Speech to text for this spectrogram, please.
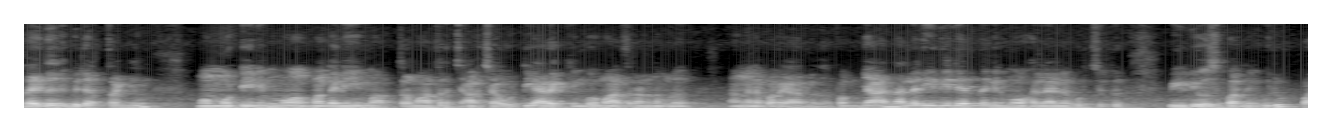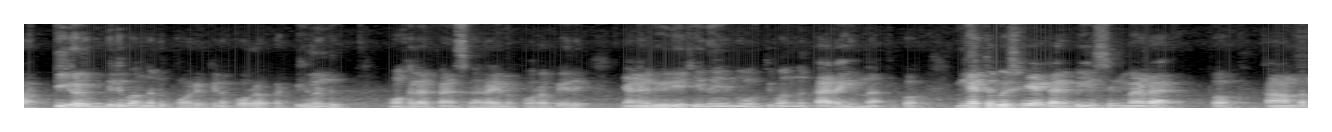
അതായത് ഇവർ അത്രയ്ക്കും മമ്മൂട്ടീനെയും മകനെയും അത്രമാത്രം ചവിട്ടി അരയ്ക്കുമ്പോൾ മാത്രമാണ് നമ്മൾ അങ്ങനെ പറയാറുള്ളത്. അപ്പം ഞാൻ നല്ല രീതിയിൽ എന്തെങ്കിലും മോഹൻലാലിനെ കുറിച്ചിട്ട് വീഡിയോസ് പറഞ്ഞ് ഒരു പട്ടികൾ ഇതിൽ വന്നിട്ട് കുറയ്ക്കുന്ന കുറേ പട്ടികളുണ്ട്. മോഹൻലാൽ ഫാൻസുകാരായുള്ള കുറേ പേര് ഞാൻ അങ്ങനെ വീഡിയോ ചെയ്ത് കഴിഞ്ഞ് നോക്കി വന്ന് കരയുന്ന ഇപ്പോൾ ഇങ്ങനത്തെ ഒരു വിഷയക്കാരൻ ഇപ്പോൾ ഈ സിനിമയുടെ ഇപ്പോൾ കാന്ത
